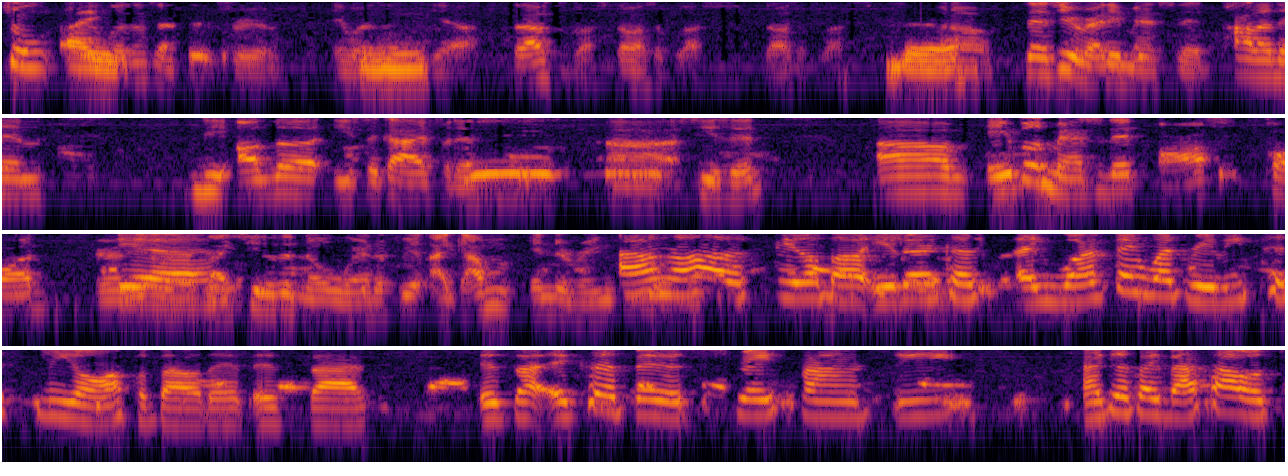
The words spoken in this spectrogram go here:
True. true I- it wasn't censored for real. It wasn't. Mhm. Yeah. So that was a plus. That was a plus. That was a plus. But um, since you already mentioned it, Paladin, the other isekai for this uh, season, um, April mentioned it off pod earlier. Yeah. Like she doesn't know where to feel. Like I'm in the ring. I don't know how to feel about either because like one thing what really pissed me off about it is that is that it could have been a straight fantasy. I guess like that's how it was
